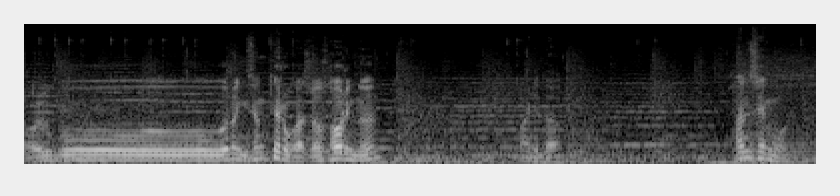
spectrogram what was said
얼굴은 이 상태로 가죠 서리는 아니다 환생옷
